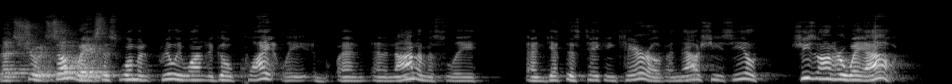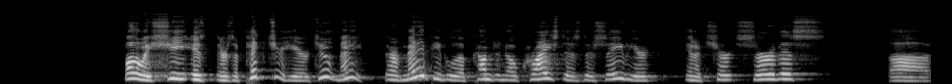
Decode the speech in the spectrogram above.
That's true. In some ways, this woman really wanted to go quietly and, and, anonymously and get this taken care of, and now she's healed. She's on her way out. By the way, she is. There's a picture here too. Many there are many people who have come to know Christ as their Savior in a church service, uh,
